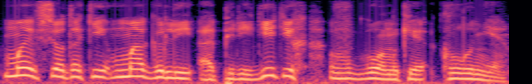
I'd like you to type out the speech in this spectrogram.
Мы все-таки могли опередить их в гонке к Луне.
